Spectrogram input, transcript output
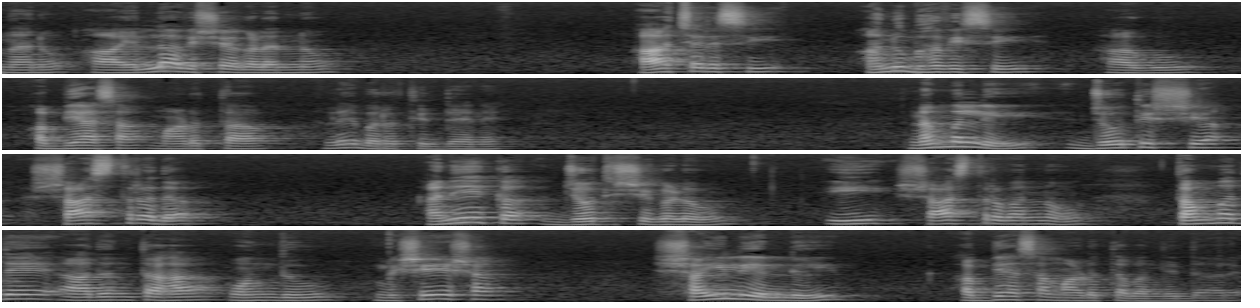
ನಾನು ಆ ಎಲ್ಲ ವಿಷಯಗಳನ್ನು ಆಚರಿಸಿ, ಅನುಭವಿಸಿ ಹಾಗೂ ಅಭ್ಯಾಸ ಮಾಡುತ್ತಲೇ ಬರುತ್ತಿದ್ದೇನೆ. ನಮ್ಮಲ್ಲಿ ಜ್ಯೋತಿಷ್ಯ ಶಾಸ್ತ್ರದ ಅನೇಕ ಜ್ಯೋತಿಷಿಗಳು ಈ ಶಾಸ್ತ್ರವನ್ನು ತಮ್ಮದೇ ಆದಂತಹ ಒಂದು ವಿಶೇಷ ಶೈಲಿಯಲ್ಲಿ ಅಭ್ಯಾಸ ಮಾಡುತ್ತಾ ಬಂದಿದ್ದಾರೆ.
